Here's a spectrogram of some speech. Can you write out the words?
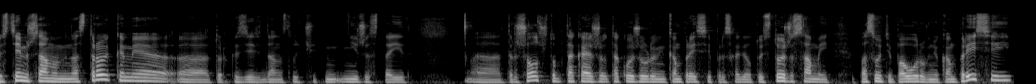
То есть теми же самыми настройками, э, только здесь в данном случае чуть ниже стоит э, threshold, чтобы такая же, такой же уровень компрессии происходил. То есть той же самой, по сути, по уровню компрессии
